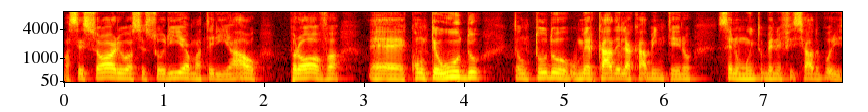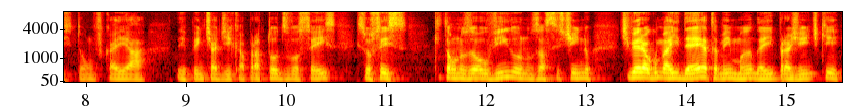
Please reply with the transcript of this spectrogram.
acessório, assessoria, material, prova, é, conteúdo. Então tudo, o mercado ele acaba inteiro sendo muito beneficiado por isso. Então fica aí a, de repente a dica para todos vocês. Se vocês que estão nos ouvindo, nos assistindo, tiverem alguma ideia também manda aí para gente que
